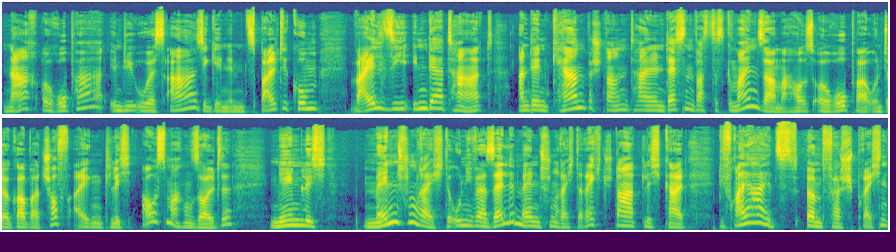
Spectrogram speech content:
nach Europa, in die USA, sie gehen ins Baltikum, weil sie in der Tat an den Kernbestandteilen dessen, was das gemeinsame Haus Europa unter Gorbatschow eigentlich ausmachen sollte, nämlich Menschenrechte, universelle Menschenrechte, Rechtsstaatlichkeit, die Freiheitsversprechen,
